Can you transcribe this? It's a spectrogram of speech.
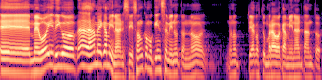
Eh, me voy y digo, ah, déjame caminar. Sí, son como 15 minutos, no, yo no estoy acostumbrado a caminar tanto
